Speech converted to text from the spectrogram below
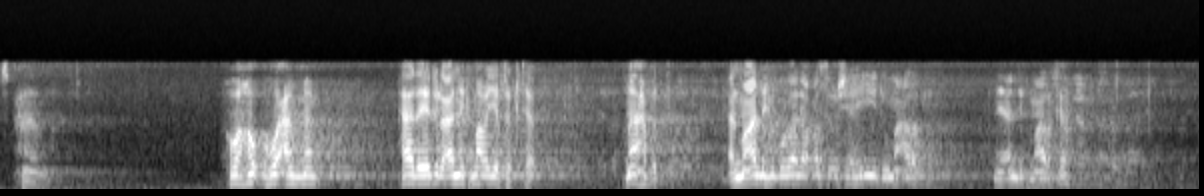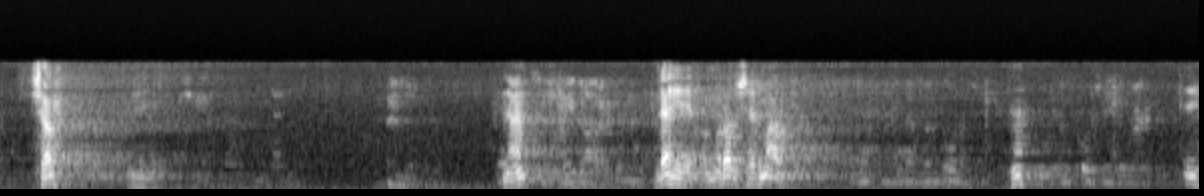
سبحان الله. هو هو, عمم. هذا يدل على أنك ما غيرت الكتاب. ما حفظته. المؤلف يقول ولا غسل شهيد ومعركة. يعني عندك معركة؟ شرح؟ نعم. لا هي المراد الشهيد معركه ها؟ إيه؟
